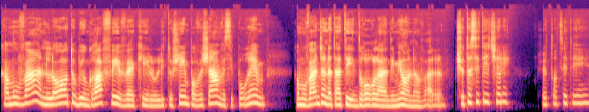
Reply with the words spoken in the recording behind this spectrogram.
כמובן, לא אוטוביוגרפי וכאילו ליטושים פה ושם וסיפורים. כמובן שנתתי דרור לדמיון, אבל פשוט עשיתי את שלי. פשוט רציתי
